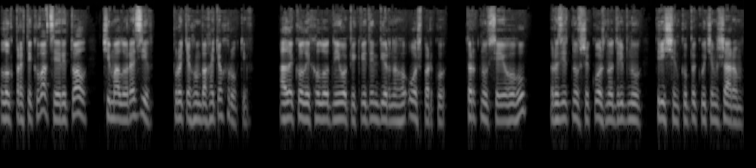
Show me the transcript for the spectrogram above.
Лок практикував цей ритуал чимало разів протягом багатьох років, але коли холодний опік від імбірного ошпарку торкнувся його губ, розітнувши кожну дрібну тріщинку пекучим жаром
